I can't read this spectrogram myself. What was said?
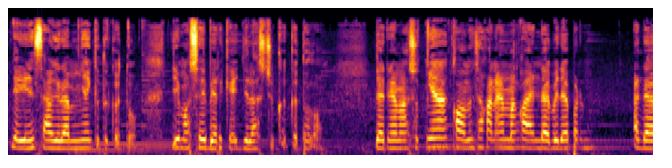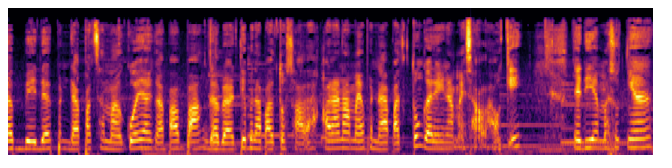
Dari Instagramnya gitu-gitu. Jadi maksudnya biar kayak jelas juga gitu loh. Dan ya maksudnya kalau misalkan emang kalian udah beda per ada beda pendapat sama gue ya gak apa-apa. Gak berarti pendapat itu salah karena namanya pendapat itu gak ada yang namanya salah oke? Okay? jadi ya maksudnya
